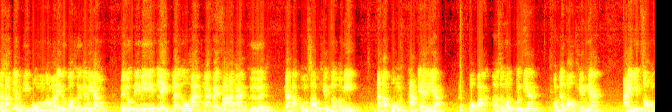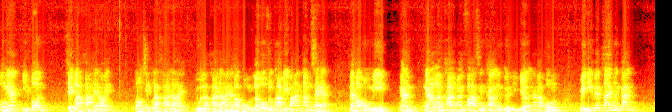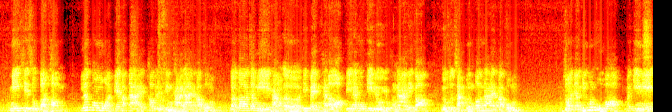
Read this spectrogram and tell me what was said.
นะครับ อย่างที่ผมเอามาให้ดูก็คือจะมีทั้งในรูปนี้มีเหล็กและโลหะงานไฟฟ้างานพื้นนะครับ ผมเสาเข็มเราก็มีนะครับ ผมถามแอเรียบอกว่าสมมติคุณเทียน ผมจะตอกเข็มเนี่ยไอยี่สองตรงเนี้ยกี่ต้น เช็คราคาให้หน่อย ลองเช็คราคาได้ดูราคาได้นะครับ ผมระบบสุขาพิบาลถังแซดนะครับ ผมมีงานงานหลังคางานฝ้าสินค้าอื่นๆอีกเยอะนะครับ ผมวิธีเว็บไซต์เหมือนกันมีขีดสุก .com เลือกตรงหมวดเนี่ยครับได้เข้าไปดูสินค้าได้นะครับ ผม แล้วก็จะมีทั้งเอ่อที่เป็นแคตตาล็อกที่ให้พวกพี่ดูอยู่ข้างหน้านี้ก็ดูศึกษาเบื้องต้นได้นะครับ ผม ส่วนอย่างที่คุณอู๋บอกเมื่อกี้นี้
